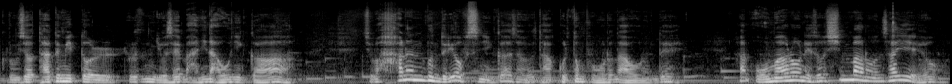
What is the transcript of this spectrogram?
그리고 저 다듬이돌은 요새 많이 나오니까 지금 하는 분들이 없으니까 저다 골동품으로 나오는데 한 5만 원에서 10만 원 사이에요.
